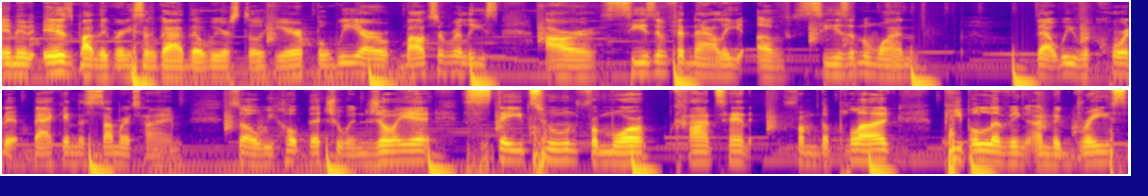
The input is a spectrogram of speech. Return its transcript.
And it is by the grace of God that we are still here. But we are about to release our season finale of season one that we recorded back in the summertime. So we hope that you enjoy it. Stay tuned for more content from the plug. People living under grace.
